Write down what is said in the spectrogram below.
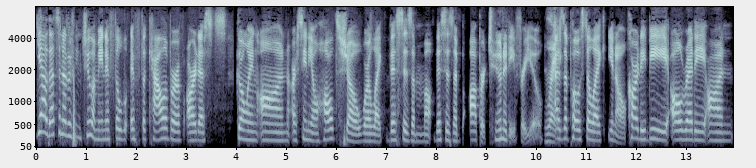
yeah that's another thing too i mean if the if the caliber of artists going on arsenio Hall's show were like this is a mo- this is an opportunity for you Right. as opposed to like you know cardi b already on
